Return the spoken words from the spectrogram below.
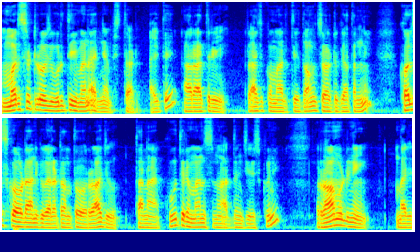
మరుసటి రోజు ఉరి తీయమని ఆజ్ఞాపిస్తాడు. అయితే ఆ రాత్రి రాజకుమార్తె దొంగచాటుగా అతన్ని కలుసుకోవడానికి వెళ్ళటంతో రాజు తన కూతురి మనసును అర్థం చేసుకుని రాముడిని మరి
